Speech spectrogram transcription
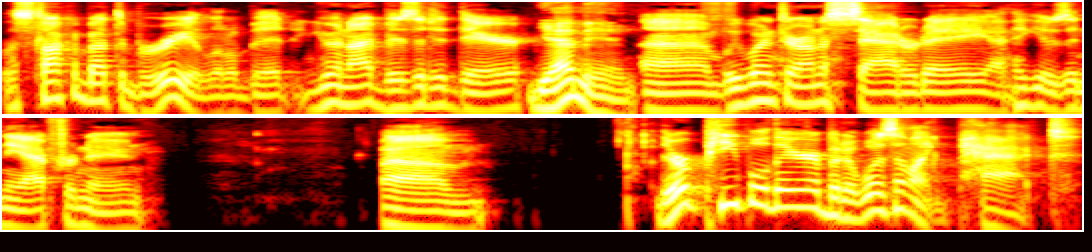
let's talk about the brewery a little bit. You and I visited there. Yeah, man. Um, we went there on a Saturday. I think it was in the afternoon. Um, there were people there, but it wasn't like packed.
